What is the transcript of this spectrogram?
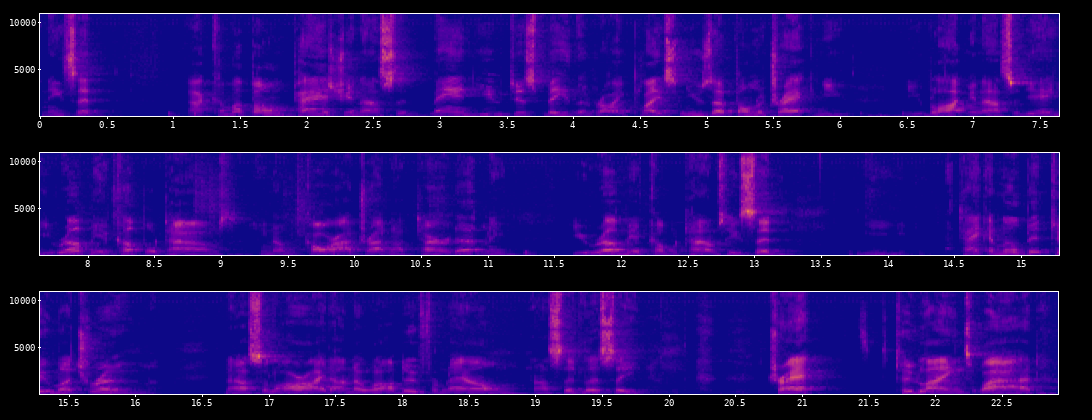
And he said, I come up on and I said, Man, you just be the right place and was up on the track and you you blocked me. And I said, Yeah, you rubbed me a couple times. You know, the car, I tried not to tear it up. And he, you rubbed me a couple times. He said, You taking a little bit too much room. And I said, All right, I know what I'll do from now on. I said, Let's see. Track two lanes wide. I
